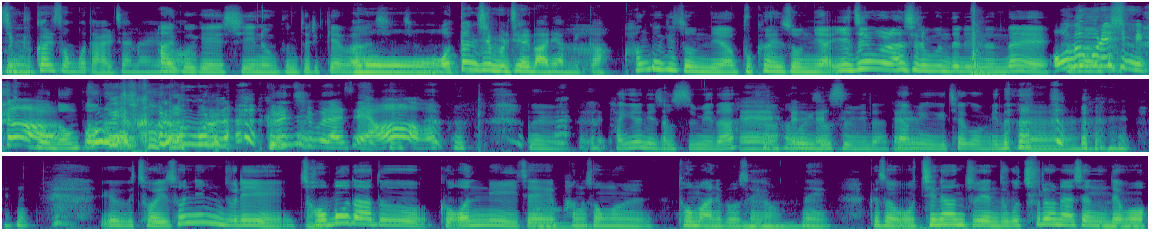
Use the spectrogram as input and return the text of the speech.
지금 네. 북한에서 온 거 다 알잖아요. 알고 계시는 분들이 꽤 어, 많으시죠. 어 떤 질문을 제일 많이 합니까? 한국이 좋냐, 북한이 좋냐 이 질문을 하시는 분들이 있는데 어느 그건- 분이십니까? 그건 그런. 그런 물을 그런 질문 하세요. 네, 당연히 좋습니다. 네. 한국이 좋습니다. 대한민국이 최고입니다. 네. 그 저희 손님들이 저보다도 그 언니 이제 음. 방송을 더 많이 보세요. 음. 네. 그래서 뭐 지난주에 누구 출연하셨는데 음. 뭐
